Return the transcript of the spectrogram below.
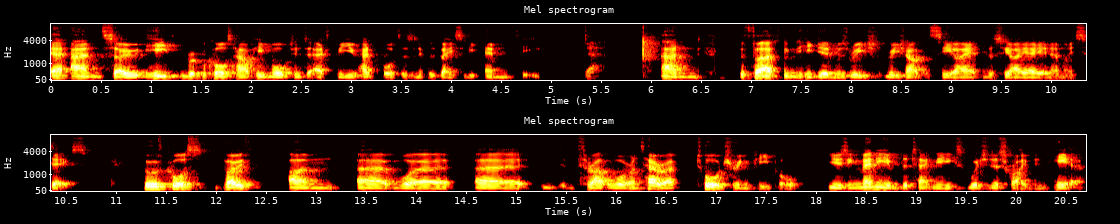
And so he recalls how he walked into SBU headquarters and it was basically empty. Yeah. And the first thing that he did was reach reach out to CIA, the CIA and MI6, who of course both um, uh, were uh, throughout the war on terror torturing people using many of the techniques which are described in here.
